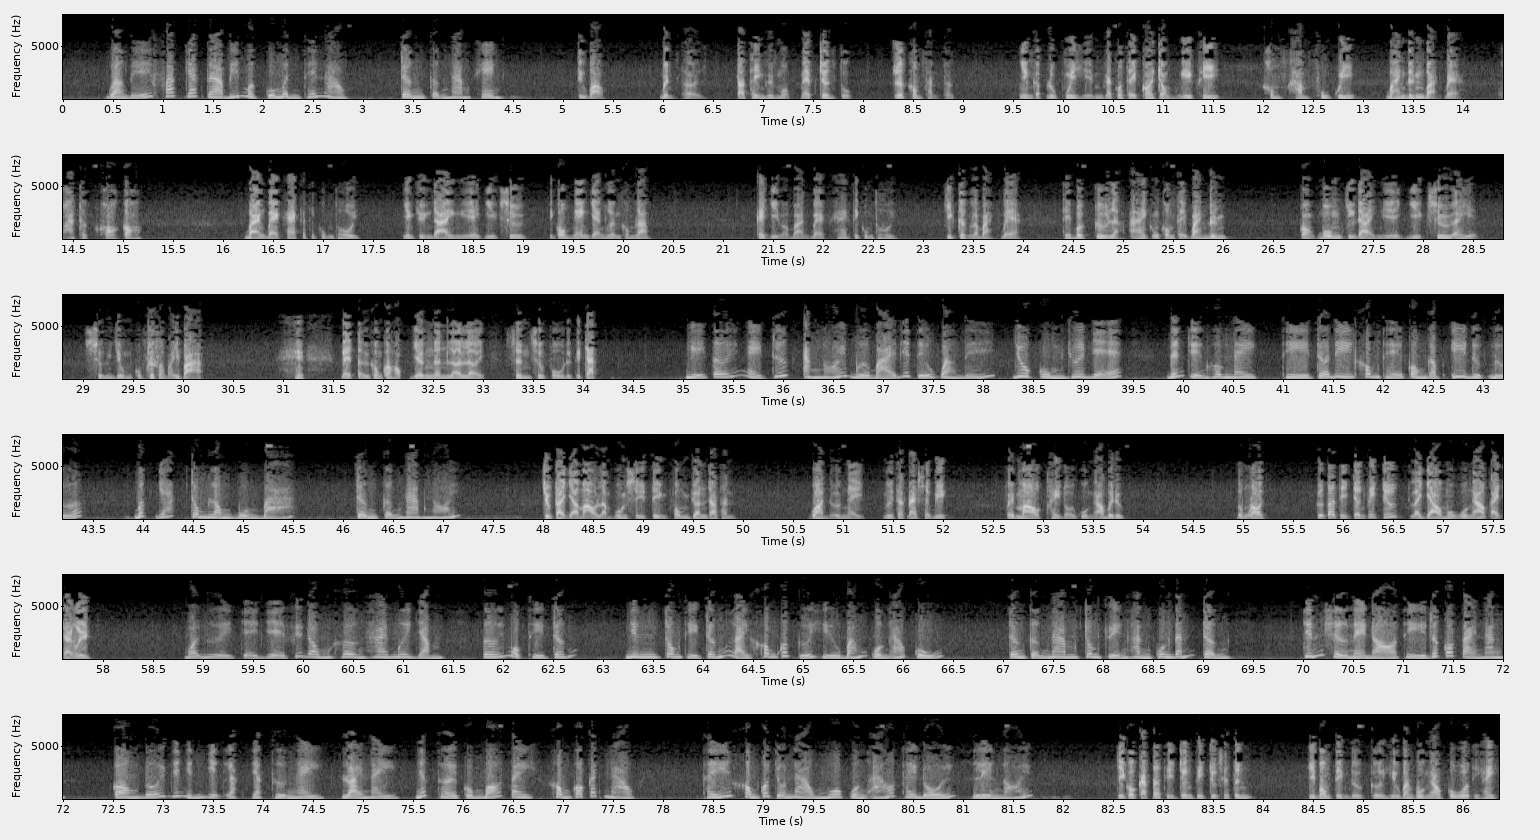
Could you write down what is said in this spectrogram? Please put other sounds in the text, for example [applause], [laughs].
Hoàng đế phát giác ra bí mật của mình thế nào. Trần Cận Nam khen. Tiểu Bảo, bình thời ta thấy ngươi một mép trơn tuột, rất không thành thật. Nhưng gặp lúc nguy hiểm lại có thể coi trọng nghĩa khí, không ham phú quý, bán đứng bạn bè. Quả thật khó có. Bạn bè khác thì cũng thôi, nhưng chuyện đại nghĩa diệt sư thì con ngàn dạng lần không làm. Cái gì mà bạn bè khác thì cũng thôi. Chỉ cần là bạn bè thì bất cứ là ai cũng không thể bán đứng. Còn bốn chữ đại nghĩa diệt sư ấy sử dụng cũng rất là bậy bạ. [laughs] Đệ tử không có học vấn nên lỡ lời, xin sư phụ đừng cái trách. Nghĩ tới ngày trước ăn nói bừa bãi với tiểu hoàng đế, vô cùng vui vẻ. Đến chuyện hôm nay thì trở đi không thể còn gặp y được nữa. Bất giác trong lòng buồn bã. Trần Cận Nam nói. Chúng ta giả mạo làm quân sĩ tiền phong doanh ra thành. Qua nửa ngày, người thất đát sẽ biết. Phải mau thay đổi quần áo mới được. Đúng rồi, cứ tới thị trấn phía trước là vào mua quần áo cải trang liền. Mọi người chạy về phía đông hơn 20 dặm, tới một thị trấn. Nhưng trong thị trấn lại không có cửa hiệu bán quần áo cũ. Trần Cận Nam trong chuyện hành quân đánh trận, chính sự này nọ thì rất có tài năng. Còn đối với những việc lặt vặt thường ngày, loại này nhất thời cũng bó tay, không có cách nào thấy không có chỗ nào mua quần áo thay đổi, liền nói. Chỉ có cách tới thị trấn phía trước sẽ tính. Chỉ mong tìm được cửa hiệu bán quần áo cũ thì hay.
